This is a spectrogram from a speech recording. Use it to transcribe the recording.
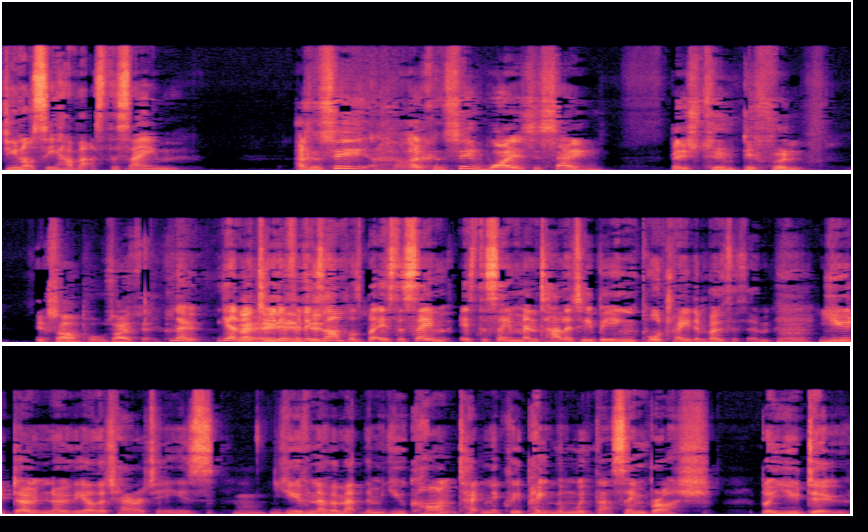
do you not see how that's the same? I can see. I can see why it's the same, but it's two different examples. I think. No, yeah, they're Like, two it- different it's- examples, but it's the same. It's the same mentality being portrayed in both of them. Hmm. You don't know the other charities. You've never met them. You can't technically paint them with that same brush, but you do.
